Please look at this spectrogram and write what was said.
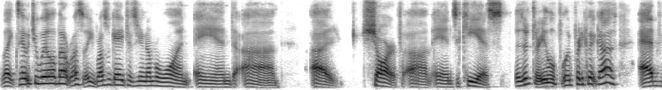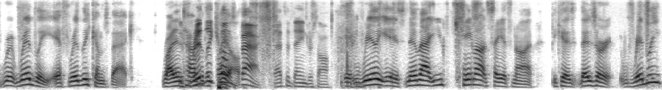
like say what you will about Russell Russell Gage is your number one and um, uh, Sharpe um, and Zaccheaus. Those are three little pretty quick guys. Add R- Ridley if Ridley comes back right in If time. Ridley comes back, that's a dangerous offense. It really is. No matter you cannot say it's not because those are Ridley,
